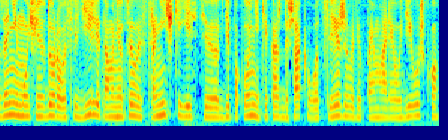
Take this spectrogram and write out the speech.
за ним очень здорово следили, там у него целые странички есть, э, где поклонники каждый шаг его отслеживали, поймали его девушку.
